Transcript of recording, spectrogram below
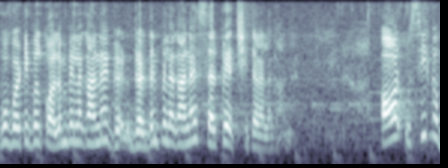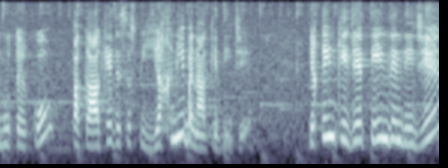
वो वर्टिबल कॉलम पे लगाना है गर, गर्दन पे लगाना है सर पे अच्छी तरह लगाना है। और उसी कबूतर को पका के जैसे उसकी यखनी बना के दीजिए। यकीन कीजिए तीन दिन दीजिए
